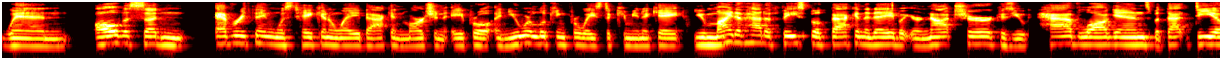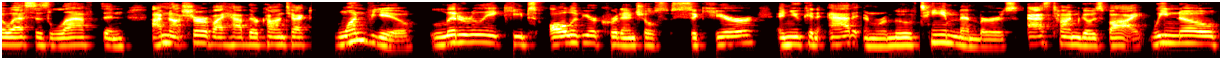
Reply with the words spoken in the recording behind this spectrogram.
when all of a sudden everything was taken away back in March and April and you were looking for ways to communicate. You might have had a Facebook back in the day, but you're not sure because you have logins, but that DOS is left and I'm not sure if I have their contact. OneView literally keeps all of your credentials secure and you can add and remove team members as time goes by. We know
